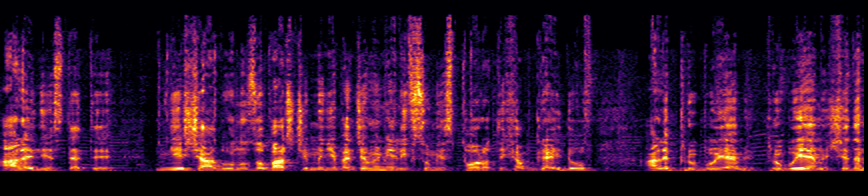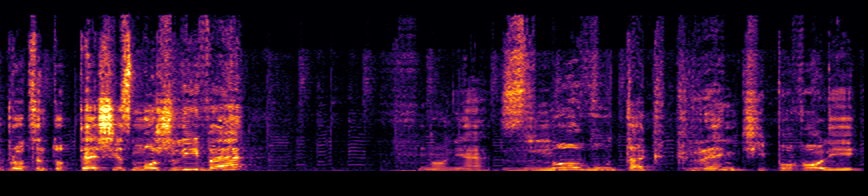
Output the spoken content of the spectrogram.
ale niestety nie siadło. No zobaczcie, my nie będziemy mieli w sumie sporo tych upgrade'ów, ale próbujemy, próbujemy. 7% to też jest możliwe. No nie, znowu tak kręci powoli.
